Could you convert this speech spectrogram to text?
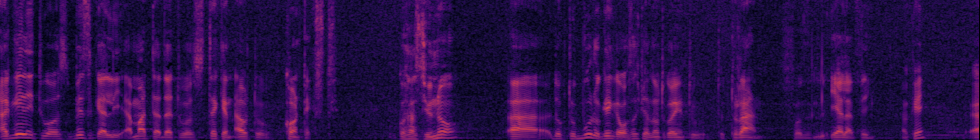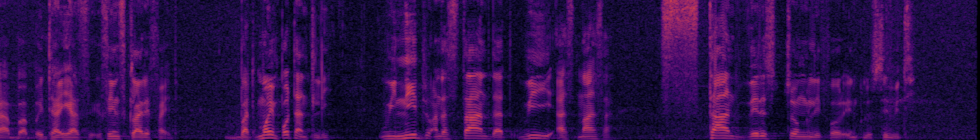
again, it was basically a matter that was taken out of context. Because as you know, uh, Dr. Oburu Oginga was actually not going to, to, to run for the EALA thing, okay? Uh, but but he has since clarified. But more importantly, we need to understand that we as NASA stand very strongly for inclusivity.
